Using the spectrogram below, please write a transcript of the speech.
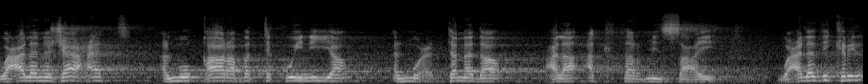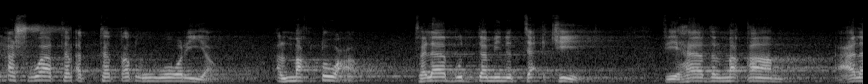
وعلى نجاحات المقاربة التكوينية المعتمدة على أكثر من صعيد. وعلى ذكر الأشواط التطورية المقطوعة فلا بد من التأكيد في هذا المقام على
